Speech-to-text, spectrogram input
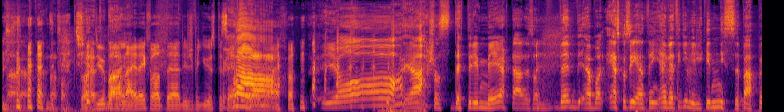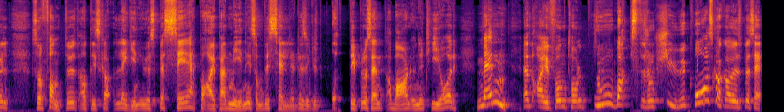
Nei, er det. Er sant. Du er bare Nei. lei deg for at uh, du ikke fikk USB-C på iPhone. Ja Jeg er så deprimert. Det er liksom det, jeg, bare, jeg skal si en ting. Jeg vet ikke hvilken nisse på Apple som fant ut at de skal legge inn USB-C på iPad Mini, som de selger til sikkert 80% av barn under 10 år. Men en iPhone 12 Pro Max til sånn 20K skal ikke ha USB-C.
